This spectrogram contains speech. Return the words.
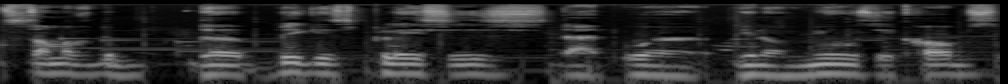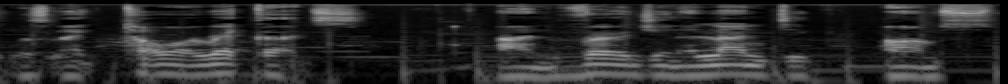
some of the the biggest places that were, you know, music hubs was like Tower Records and Virgin Atlantic Arms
